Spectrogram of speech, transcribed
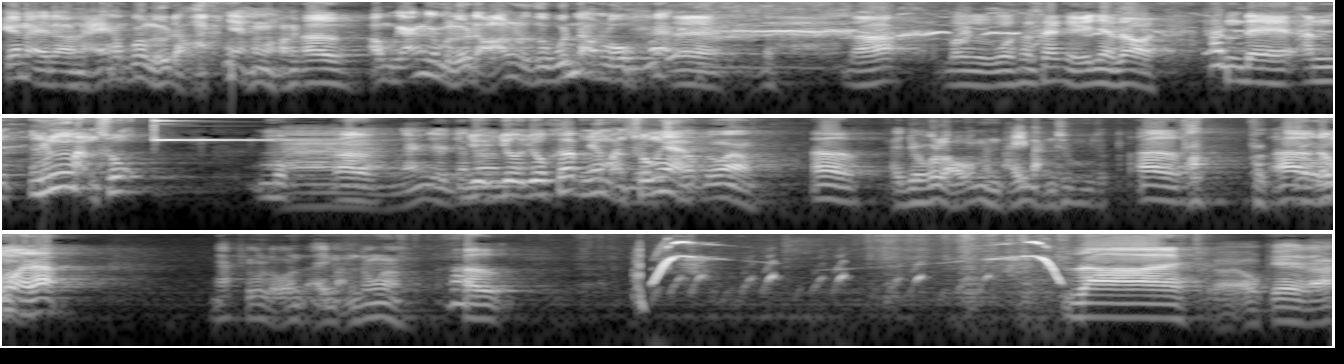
cái này là nãy không có lửa đỏ nha ông nội Ừ. Ông gắn cái lửa đỏ là tôi quýnh ông luôn á. Đó mọi người quan sát nghĩ nha. Rồi anh đè anh nhấn mạnh xuống. Một À, ờ, nhấn vô cho vô, nó- vô, vô khớp nhấn mạnh xuống nha. Đúng không ờ. À, Vô cái lỗ mình đẩy mạnh xuống. Ờ. Phật, Phật vô đúng rồi đó. Nhắc vô lỗ đẩy mạnh đúng không? Ờ. Rồi. Rồi ok rồi đó.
